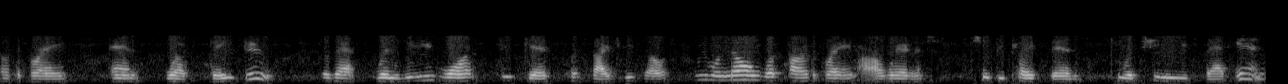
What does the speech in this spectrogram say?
of the brain, and what they do, so that when we want to get precise results, we will know what part of the brain our awareness should be placed in to achieve that end.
